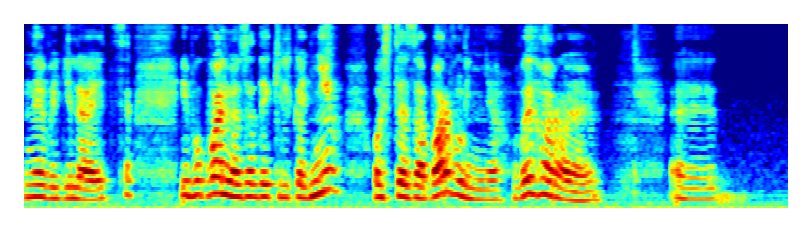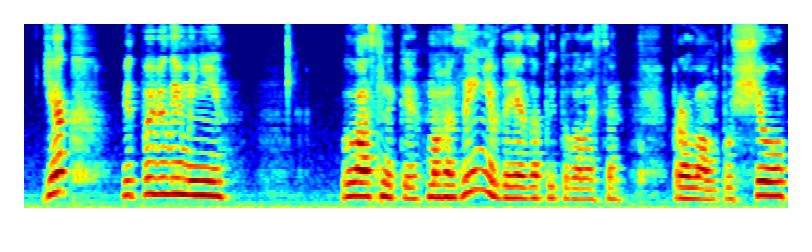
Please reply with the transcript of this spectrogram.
не виділяється. І буквально за декілька днів ось те забарвлення вигорає. Е, як відповіли мені власники магазинів, де я запитувалася про лампу, що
